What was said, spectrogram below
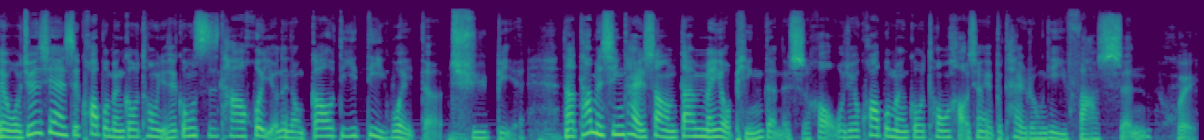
对，我觉得现在是跨部门沟通，有些公司它会有那种高低地位的区别。嗯、那他们心态上当没有平等的时候，我觉得跨部门沟通好像也不太容易发生。会，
